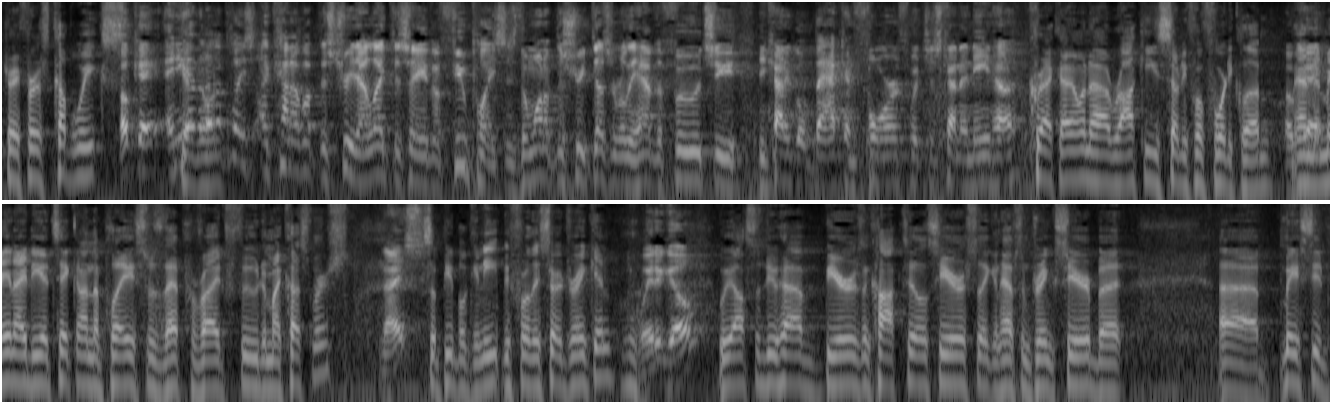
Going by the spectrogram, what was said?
January first couple weeks. Okay, and you have another going. place I kind of up the street. I like to say you have a few places. The one up the street doesn't really have the food, so you, you kind of go back and forth, which is kind of neat, huh? Correct. I own uh, Rocky's 7440 Club, Okay. and the main idea taking on the place was that provide food to my customers, Nice. so people can eat before they start drinking. Way to go. We also do have beers and cocktails here, so they can have some drinks here. But uh, basically,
